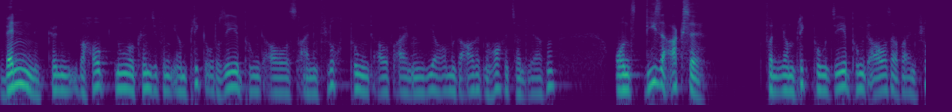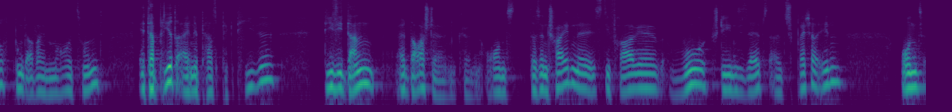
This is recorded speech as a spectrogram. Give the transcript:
Wenn, können überhaupt nur, können Sie von Ihrem Blick- oder Sehepunkt aus einen Fluchtpunkt auf einen wie auch immer gearteten Horizont werfen. Und diese Achse von Ihrem Blickpunkt, Sehepunkt aus auf einen Fluchtpunkt auf einem Horizont etabliert eine Perspektive, die Sie dann äh, darstellen können. Und das Entscheidende ist die Frage, wo stehen Sie selbst als Sprecherin und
